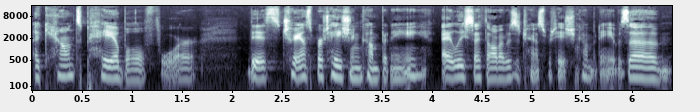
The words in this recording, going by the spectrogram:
accounts payable for this transportation company. At least I thought it was a transportation company. It was a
